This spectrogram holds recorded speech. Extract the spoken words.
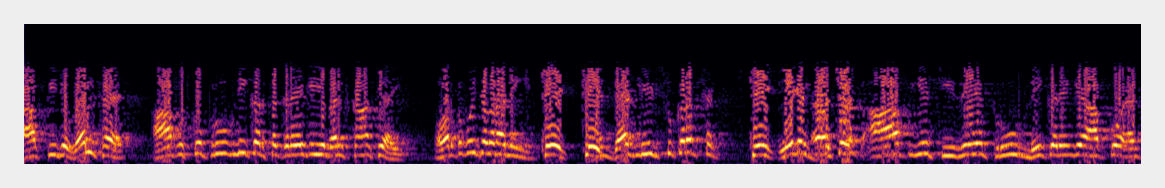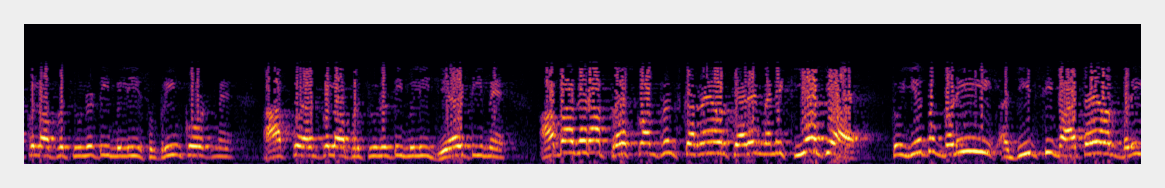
آپ کی جو ویلتھ ہے آپ اس کو پروو نہیں کر سک رہے کہ یہ ویلتھ کہاں سے آئی۔ اور تو کوئی جھگڑا نہیں ہے۔ ٹھیک ٹھیک۔ دیٹ لیڈس ٹو کرپشن ٹھیک لیکن اچھا آپ یہ چیزیں پروو نہیں کریں گے آپ کو ایمپل اپرچونٹی ملی سپریم کورٹ میں آپ کو ایمپل اپرچونٹی ملی جے آئی ٹی میں۔ اب اگر آپ پریس کانفرنس کر رہے ہیں اور کہہ رہے ہیں میں نے کیا کیا ہے تو یہ تو بڑی عجیب سی بات ہے اور بڑی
